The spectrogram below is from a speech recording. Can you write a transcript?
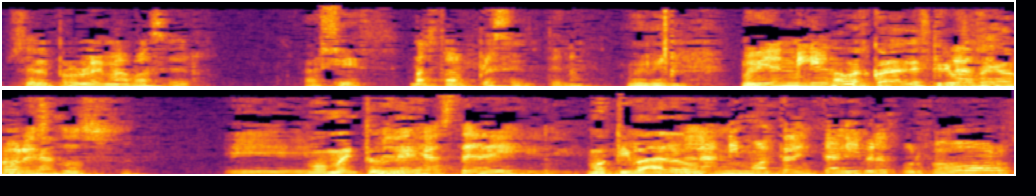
pues el problema va a ser, Así es. va a estar presente, ¿no? Muy bien. Muy bien, Miguel. Vamos con el estribo, Gracias señor por Rocha. estos eh, Momentos me de- dejaste de, motivado. el ánimo a 30 libras, por favor.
